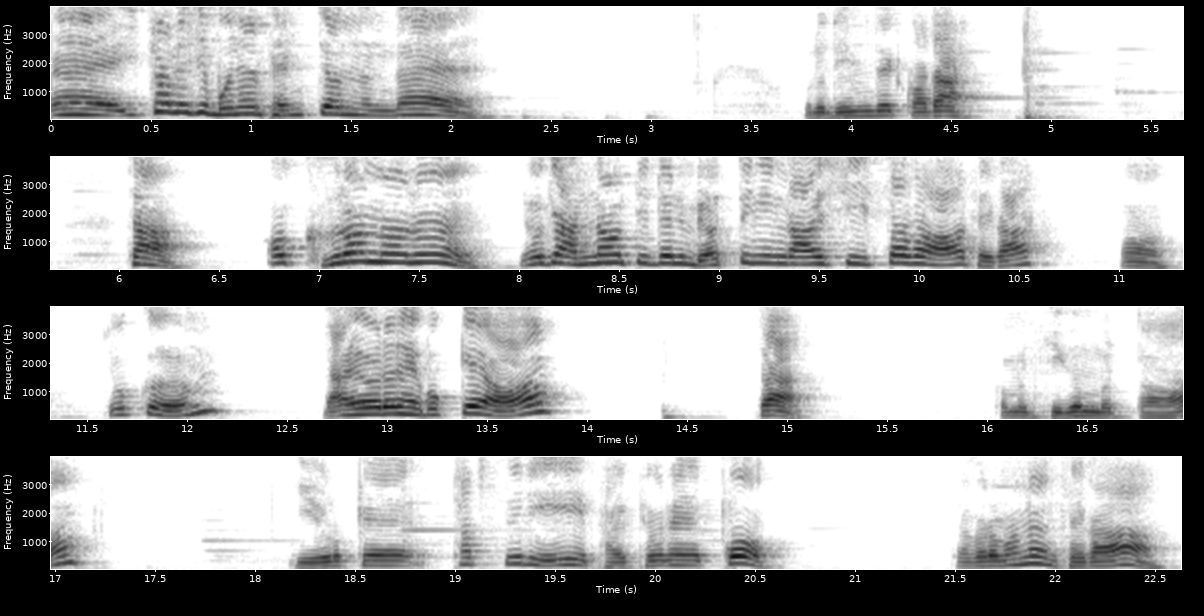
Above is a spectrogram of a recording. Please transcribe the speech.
예, 2025년 뱀띠였는데, 우리도 힘들 거다. 자, 어, 그러면은, 여기 안 나온 띠들은 몇 등인가 할 수 있어서, 제가, 어, 조금, 나열을 해볼게요. 자, 그러면 지금부터, 이렇게 탑3 발표를 했고, 자, 그러면은 제가,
